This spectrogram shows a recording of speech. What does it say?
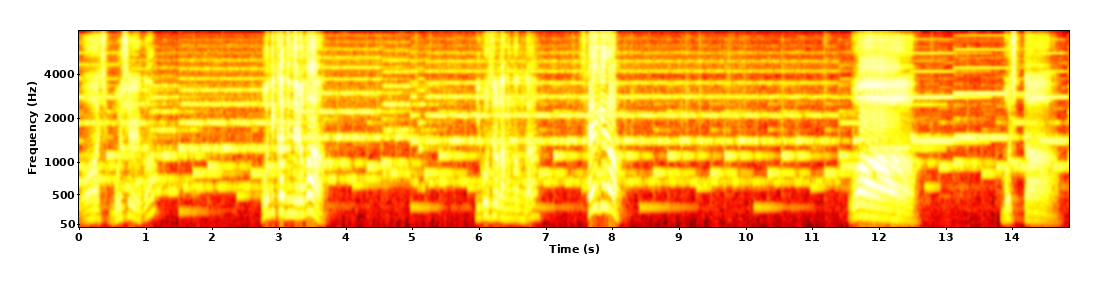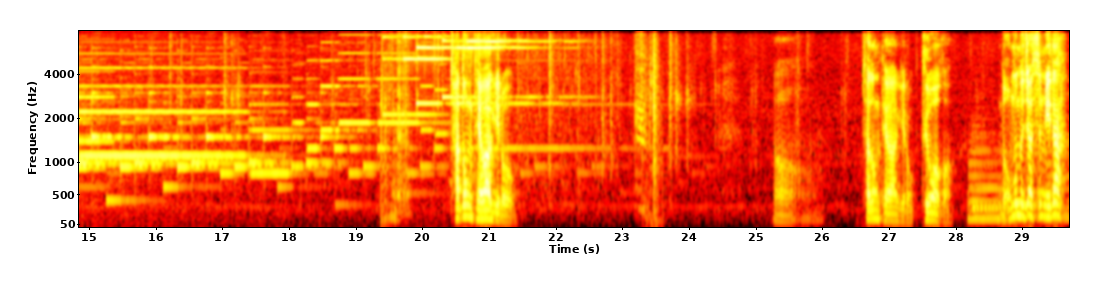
와, 씨, 뭐시여, 이거? 어디까지 내려가? 이곳으로 가는 건가? 세계로! 와, 멋있다. 자동 대화 기록. 어, 자동 대화 기록. 드워거. 너무 늦었습니다.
